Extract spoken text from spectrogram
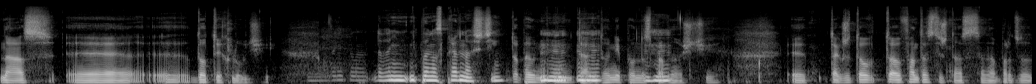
nas do tych ludzi, Do niepełnosprawności. do, pełni- Mhm, tak, mhm. do niepełnosprawności. E, Także to, to fantastyczna scena, bardzo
